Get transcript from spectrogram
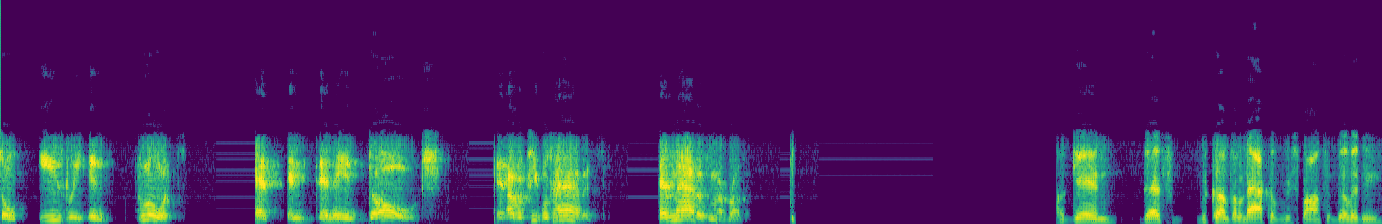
so easily influenced and, and and they indulge in other people's habits and matters, my brother? again, that becomes a lack of responsibility.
